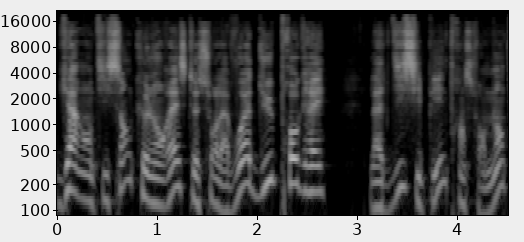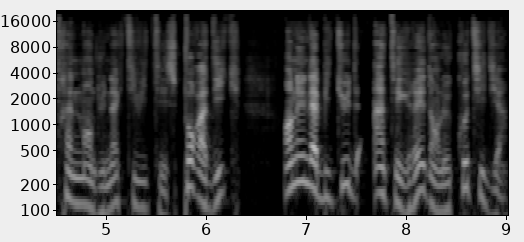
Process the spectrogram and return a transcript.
garantissant que l'on reste sur la voie du progrès. La discipline transforme l'entraînement d'une activité sporadique en une habitude intégrée dans le quotidien.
